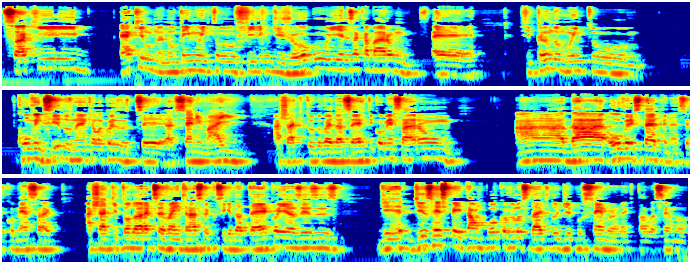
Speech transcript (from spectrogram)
Só que é aquilo, né? Não tem muito feeling de jogo e eles acabaram é, ficando muito convencidos, né? Aquela coisa de se, se animar e achar que tudo vai dar certo e começaram a dar overstep, né? Você começa a achar que toda hora que você vai entrar você vai conseguir dar teco e às vezes de desrespeitar um pouco a velocidade do Debo Samuel, né? Que estava sendo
